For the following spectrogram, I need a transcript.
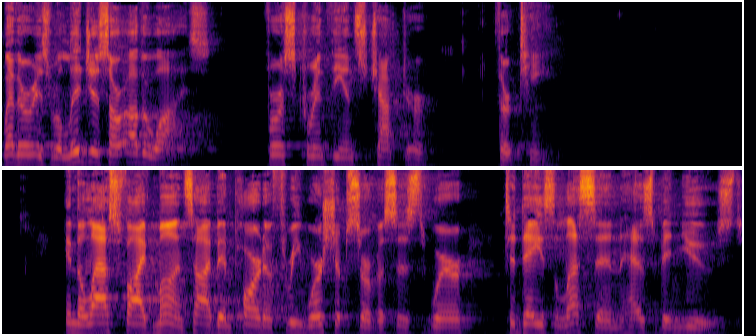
whether it is religious or otherwise. 1 Corinthians chapter 13. In the last five months, I've been part of three worship services where today's lesson has been used.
